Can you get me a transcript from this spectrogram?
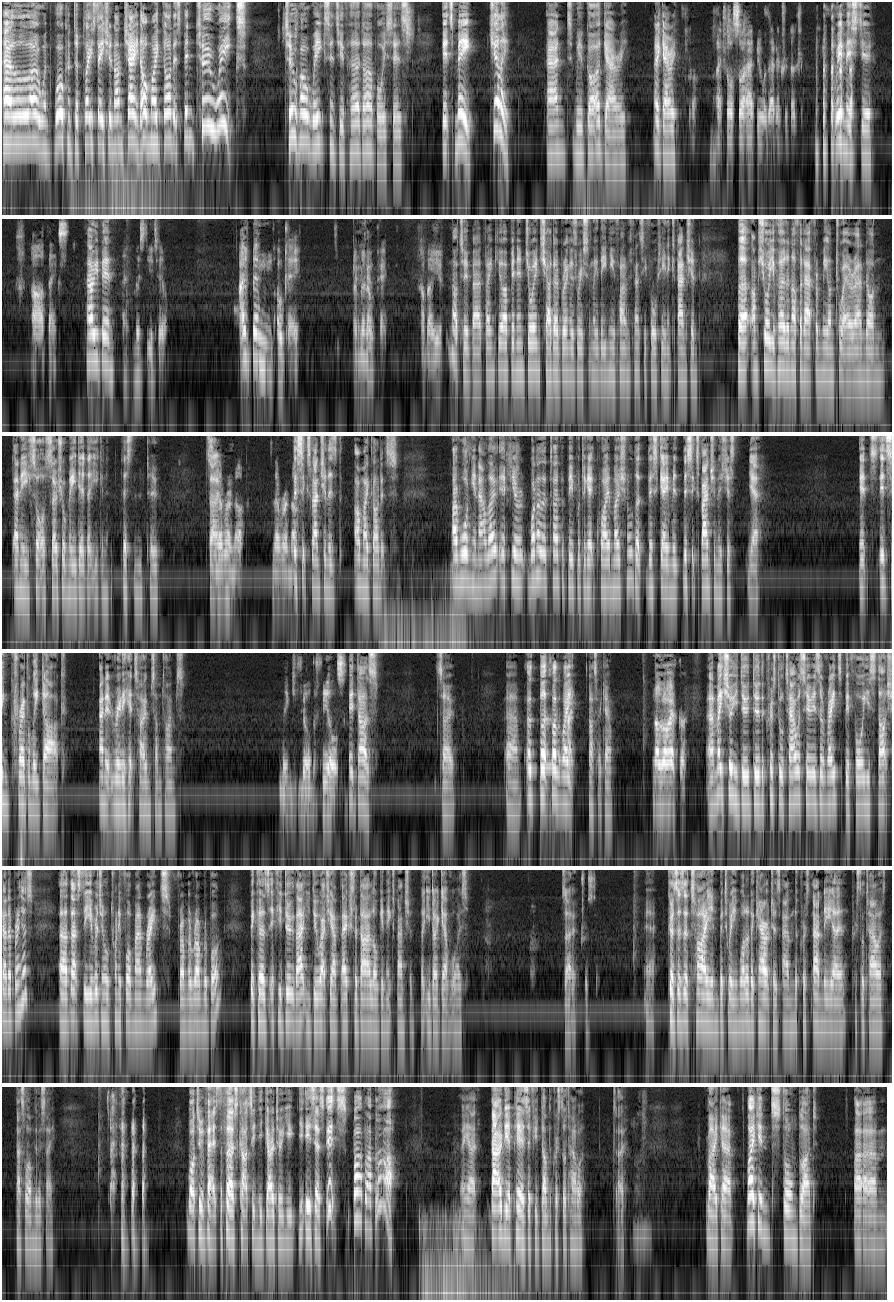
Hello and welcome to PlayStation Unchained. Oh my god, it's been two weeks! Two whole weeks since you've heard our voices. It's me, Chili, and we've got a Gary. Hey Gary, I feel so happy with that introduction. we missed you. Uh, thanks. How you been? I missed you too. I've been okay. I've been Okay. How about you? Not too bad, thank you. I've been enjoying Shadowbringers recently, the new Final Fantasy XIV expansion. But I'm sure you've heard enough of that from me on Twitter and on any sort of social media that you can listen to. It's So never enough. It's never enough. this expansion is oh my god it's i warn you now though if you're one of the type of people to get quite emotional that this game is this expansion is just yeah it's it's incredibly dark and it really hits home sometimes Make you feel the feels. it does so um uh, but by the way I- oh sorry Cal. No, go ahead. Go. Uh, make sure you do do the Crystal Tower series of raids before you start Shadowbringers. Uh, that's the original 24 man raids from A Realm Reborn. Because if you do that, you do actually have extra dialogue in the expansion that you don't get otherwise. So, Interesting. yeah. Because there's a tie in between one of the characters and the and the uh, Crystal Tower. That's all I'm going to say. Well, to be fair, it's the first cutscene you go to. You, you it says it's blah blah blah. And yeah, that only appears if you've done the Crystal Tower. So, like, uh, like in Stormblood, um,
